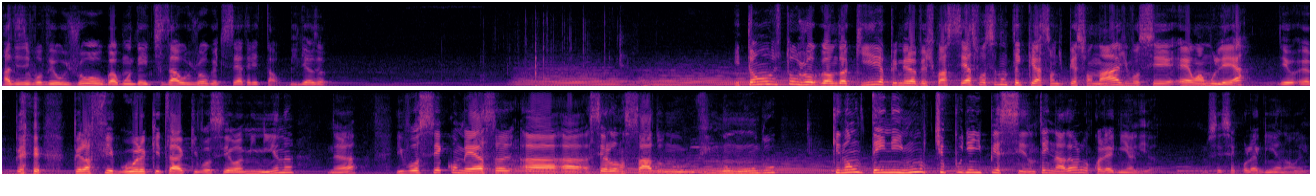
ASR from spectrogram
a desenvolver o jogo, a monetizar o jogo, etc e tal, beleza? Então eu estou jogando aqui, a primeira vez que eu acesso, você não tem criação de personagem, você é uma mulher, eu, é, pela figura que está aqui você é uma menina, né? E você começa a, a ser lançado no, no, mundo que não tem nenhum tipo de NPC, não tem nada. Olha o coleguinha ali, ó. não sei se é coleguinha não, hein?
